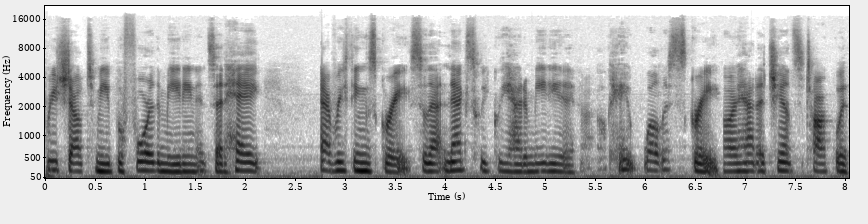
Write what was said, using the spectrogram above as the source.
reached out to me before the meeting and said, Hey, everything's great. So that next week we had a meeting. And I thought, okay, well, this is great. I had a chance to talk with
